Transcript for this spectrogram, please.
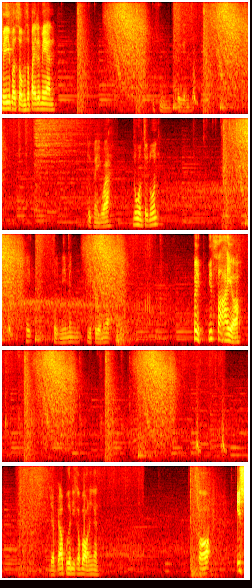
ฟี่ผสมสไปเดอร์แมนอื้อหือปืนตึกไหนวะ นู่นตึกนู้น เฮ้ยตึกนี้มันมีปืนเนี่ย เฮ้ยมิสไซล์เหรอ เดี๋ยวไปเอาปืนอีกกระบอกหนึงกัน ก็อิช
